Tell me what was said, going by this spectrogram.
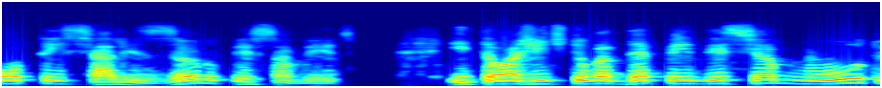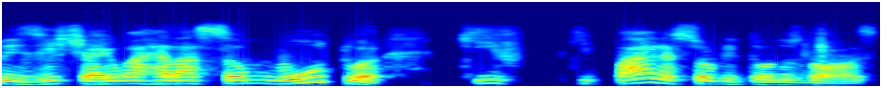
potencializando o pensamento. Então a gente tem uma dependência mútua, existe aí uma relação mútua que, que paira sobre todos nós.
